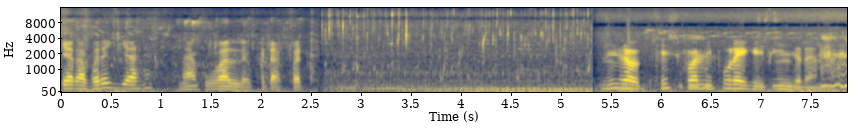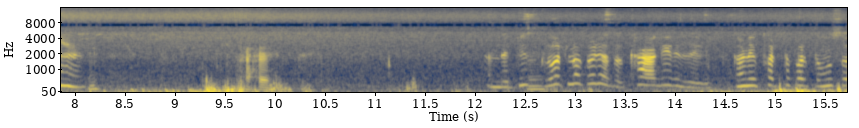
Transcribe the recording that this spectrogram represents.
કેરા ભરી ગયા છે. નાખું વાલ લે ફટાફટ. મિત્રો ખિસકોલી પૂરાઈ ગઈ પિંજરામાં. અંદર પીસ રોટલો કર્યો તો ખાવા ગીરી દેવી. ઘણી ફરતો ફરતો ઊંસો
